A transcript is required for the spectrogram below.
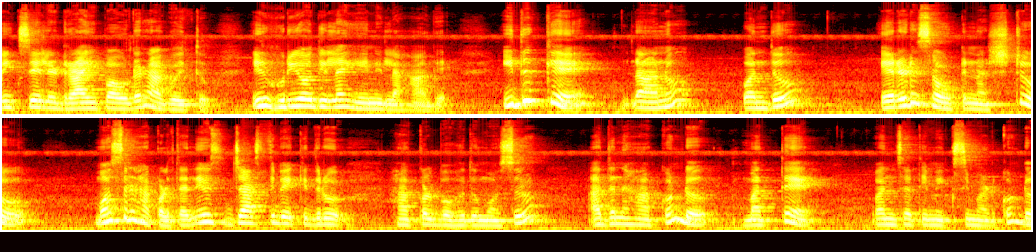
ಮಿಕ್ಸಿಯಲ್ಲಿ ಡ್ರೈ ಪೌಡರ್ ಆಗೋಯ್ತು. ಇದು ಹುರಿಯೋದಿಲ್ಲ, ಏನಿಲ್ಲ ಹಾಗೆ. ಇದಕ್ಕೆ ನಾನು ಒಂದು ಎರಡು ಸೌಟಿನಷ್ಟು ಮೊಸರು ಹಾಕ್ಕೊಳ್ತೇನೆ ನೀವು ಜಾಸ್ತಿ ಬೇಕಿದ್ದರೂ ಹಾಕ್ಕೊಳ್ಬಹುದು ಮೊಸರು. ಅದನ್ನು ಹಾಕ್ಕೊಂಡು ಮತ್ತೆ ಒಂದು ಸತಿ ಮಿಕ್ಸಿ ಮಾಡಿಕೊಂಡು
